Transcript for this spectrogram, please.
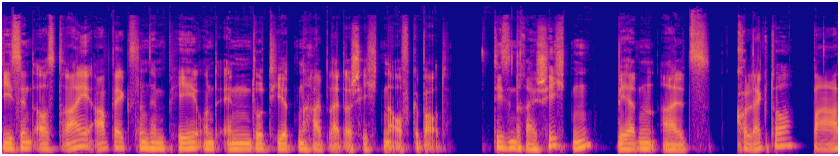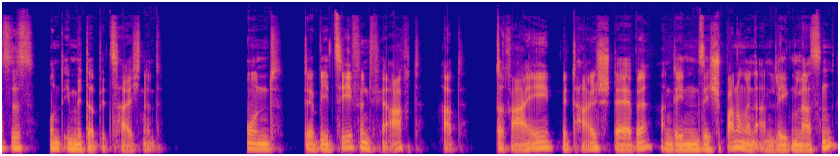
die sind aus drei abwechselnden P- und N-dotierten Halbleiterschichten aufgebaut. Diese drei Schichten werden als Kollektor, Basis und Emitter bezeichnet. Und der BC548 hat drei Metallstäbe, an denen sich Spannungen anlegen lassen,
